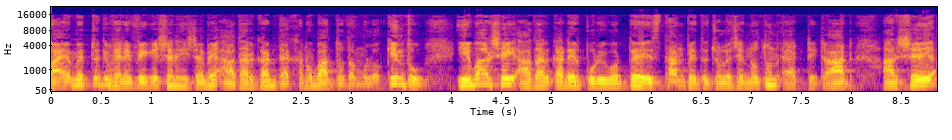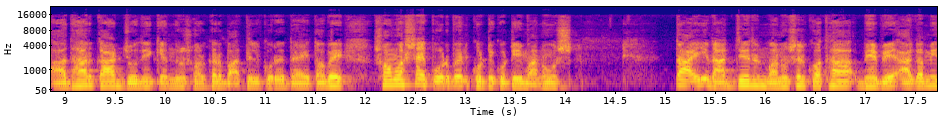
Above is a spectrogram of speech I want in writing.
বায়োমেট্রিক ভেরিফিকেশন হিসাবে আধার কার্ড দেখানো বাধ্যতামূলক। কিন্তু এবার সেই আধার কার্ডের পরিবর্তে স্থান পেতে চলেছে নতুন একটি কার্ড। আর সেই আধার কার্ড যদি কেন্দ্র সরকার বাতিল করে দেয়, তবে সমস্যায় পড়বেন কোটি কোটি মানুষ। তাই রাজ্যের মানুষের কথা ভেবে আগামী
